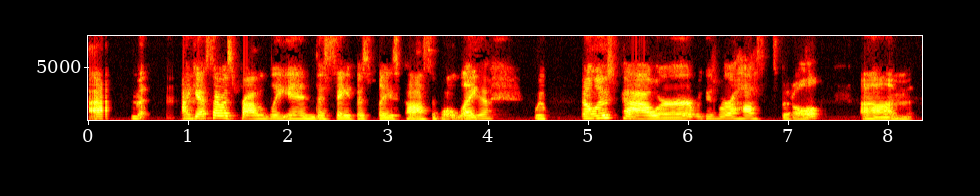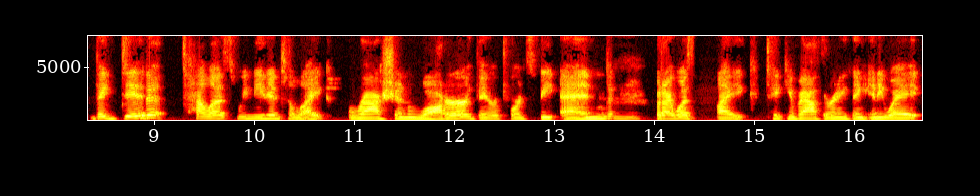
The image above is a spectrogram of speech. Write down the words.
um, I guess I was probably in the safest place possible. Like yeah, gonna lose power because we're a hospital. Um, they did tell us we needed to like ration water there towards the end, Mhm. but I wasn't like taking a bath or anything anyway.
